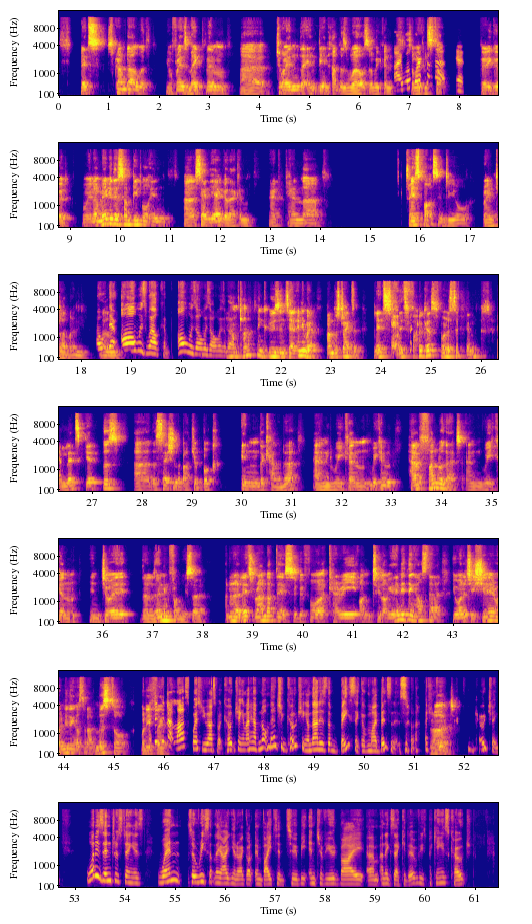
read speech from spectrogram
let's scrum down with your friends, make them uh, join the NPN hub as well, so we can I will so work we can stop. That. Yes. Very good. Well, you know, maybe there's some people in uh, San Diego that can that can uh, trespass into your brain club and oh um, they're always welcome always always always welcome i'm trying to think who's in san anyway i'm distracted let's let's focus for a second and let's get this uh the session about your book in the calendar and we can we can have fun with that and we can enjoy the learning from you. So I don't know, let's round up there, Sue, before I carry on too long. Anything else that I, you wanted to share or anything else that I've missed or what do you I think? think? that last question you asked about coaching, and I have not mentioned coaching, and that is the basic of my business. I should right. coaching. what is interesting is when so recently I you know I got invited to be interviewed by um, an executive. He's picking his coach,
